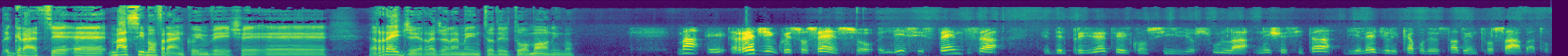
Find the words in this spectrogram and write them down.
Grazie. Eh, Massimo Franco invece, eh, regge il ragionamento del tuo omonimo? Ma eh, regge in questo senso l'insistenza eh, del Presidente del Consiglio sulla necessità di eleggere il Capo dello Stato entro sabato,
